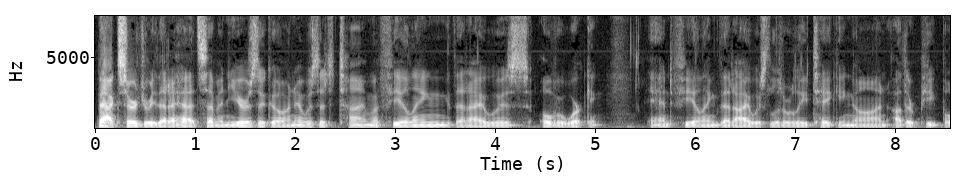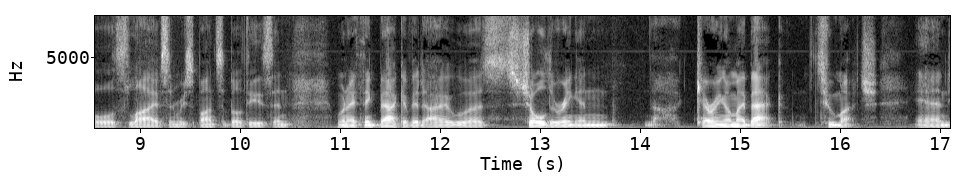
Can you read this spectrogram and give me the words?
back surgery that I had seven years ago, and it was at a time of feeling that I was overworking and feeling that I was literally taking on other people's lives and responsibilities. And when I think back of it, I was shouldering and uh, carrying on my back too much and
